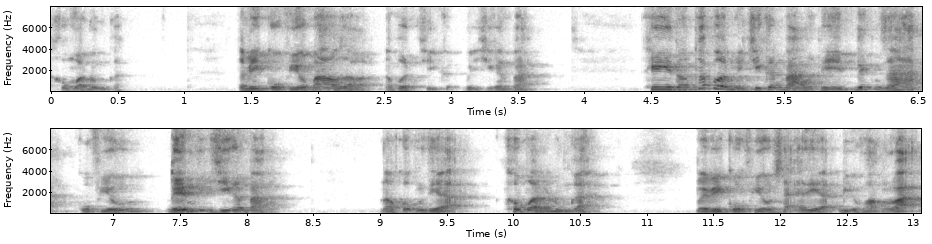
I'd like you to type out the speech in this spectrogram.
không mà đúng cả. Tại vì cổ phiếu bao giờ nó vượt chỉ, vị trí cân bằng. Khi nó thấp hơn vị trí cân bằng thì định giá cổ phiếu đến vị trí cân bằng nó cũng gì ạ? Không phải là đúng cả bởi vì cổ phiếu sẽ gì ạ? Bị hoảng loạn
